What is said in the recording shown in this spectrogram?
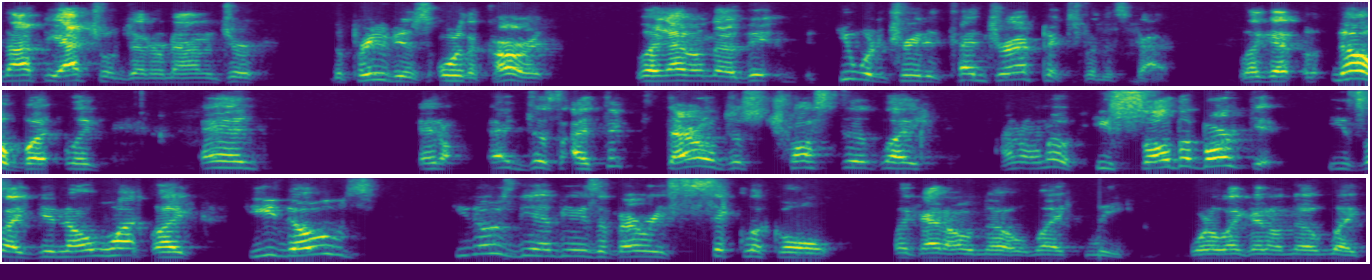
not the actual general manager, the previous or the current. Like I don't know, they, he would have traded ten draft picks for this guy. Like no, but like, and and and just I think Daryl just trusted like I don't know. He saw the market. He's like, you know what? Like he knows he knows the NBA is a very cyclical, like I don't know, like league where like I don't know, like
